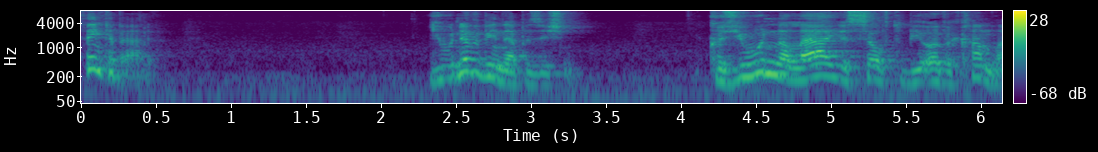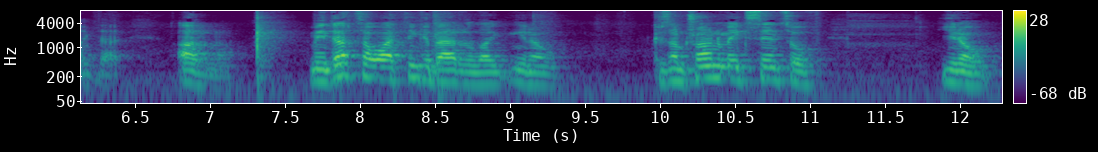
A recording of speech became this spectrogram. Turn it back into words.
Think about it. You would never be in that position. Because you wouldn't allow yourself to be overcome like that. I don't know. I mean, that's how I think about it, like, you know, because I'm trying to make sense of, you know,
